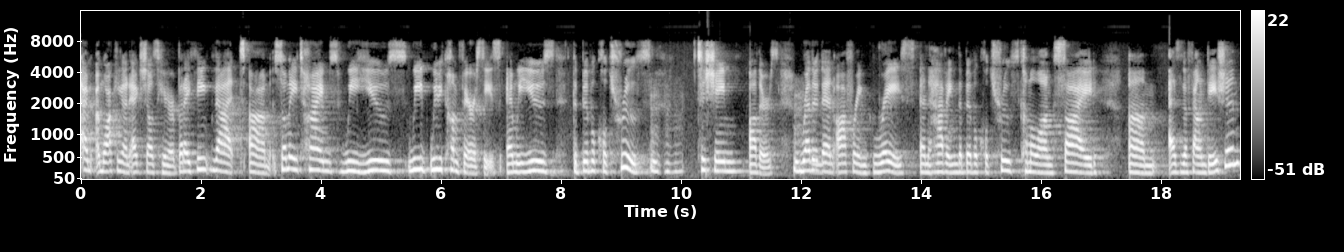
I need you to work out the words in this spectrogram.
I'm, I'm walking on eggshells here, but I think that um, so many times we use, we, we become Pharisees and we use the biblical truths mm-hmm to shame others mm-hmm. rather than offering grace and having the biblical truths come alongside um, as the foundation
